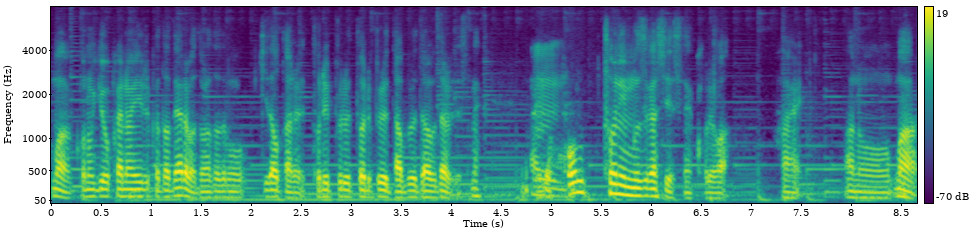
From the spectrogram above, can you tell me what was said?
まあ、この業界のいる方であれば、どなたでも聞いたことあるトリプル、トリプル、ダブル、ダブル、ダブルですね。はい、うん、本当に難しいですね、これは。はい。あのま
